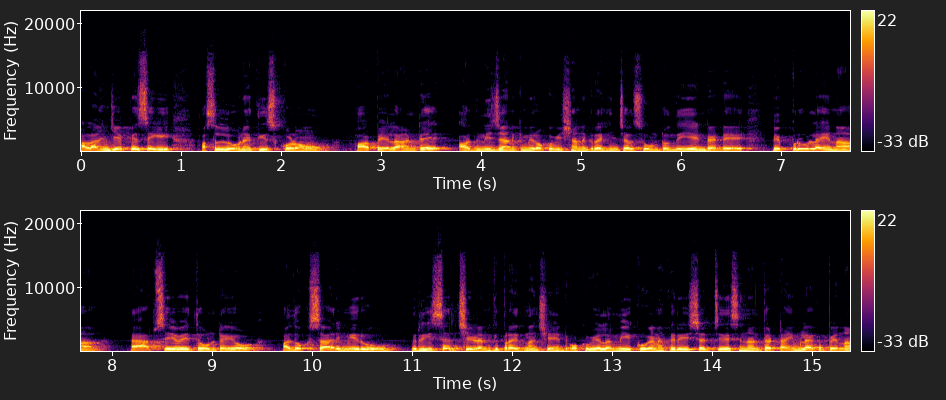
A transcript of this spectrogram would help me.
అలా అని చెప్పేసి అసలు లోనే తీసుకోవడం ఆపేలా అంటే అది నిజానికి మీరు ఒక విషయాన్ని గ్రహించాల్సి ఉంటుంది. ఏంటంటే అప్రూవల్ అయిన యాప్స్ ఏవైతే ఉంటాయో అది ఒకసారి మీరు రీసెర్చ్ చేయడానికి ప్రయత్నం చేయండి. ఒకవేళ మీకు కనుక రీసెర్చ్ చేసినంత టైం లేకపోయినా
